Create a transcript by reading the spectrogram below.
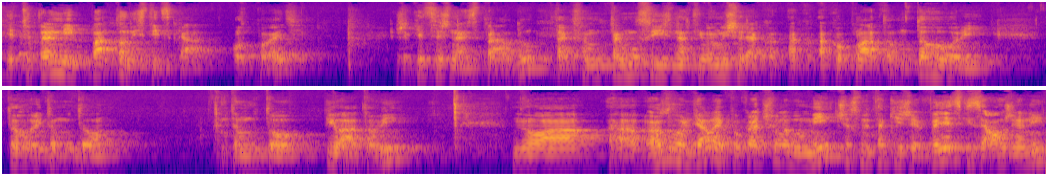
Je to veľmi platonistická odpoveď, že keď chceš nájsť pravdu, tak, sa, tak musíš nad tým rozmýšľať ako, ako, ako Platón. To hovorí, to hovorí tomuto, tomuto Pilátovi. No a, rozhovor ďalej pokračuje, lebo my, čo sme takí, že vedecky založení,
